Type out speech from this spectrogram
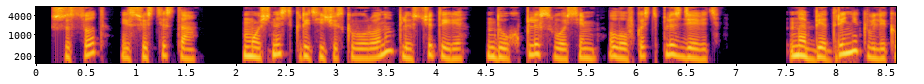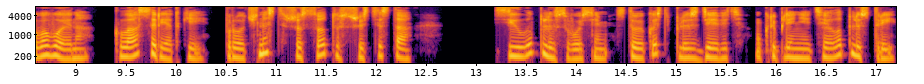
— 600 из 600. Мощность критического урона — плюс 4. Дух — плюс 8. Ловкость — плюс 9. Набедренник великого воина. Класс редкий. Прочность — 600 из 600. Сила плюс 8, стойкость плюс 9, укрепление тела плюс 3.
